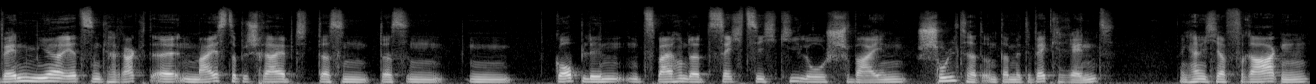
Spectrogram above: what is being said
wenn mir jetzt ein Charakter, äh, ein Meister beschreibt, dass ein, dass ein, ein Goblin ein 260 Kilo Schwein schultert und damit wegrennt, dann kann ich ja fragen,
